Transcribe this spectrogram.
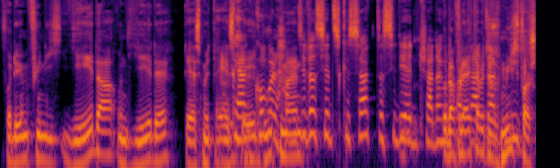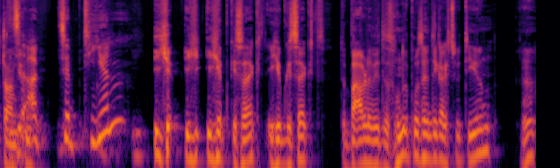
vor dem finde ich jeder und jede, der es mit der SPÖ Herr Kommel, gut meint. Haben Sie das jetzt gesagt, dass Sie die Entscheidung Oder vielleicht habe ich das missverstanden. akzeptieren? Ich, ich, ich habe gesagt, hab gesagt, der Babler wird das hundertprozentig akzeptieren. Ja.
